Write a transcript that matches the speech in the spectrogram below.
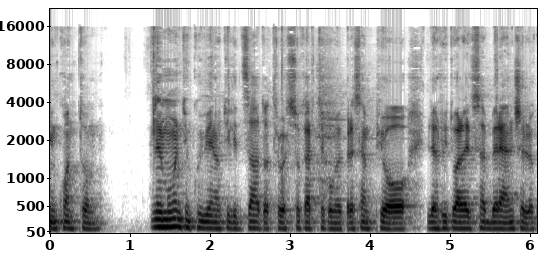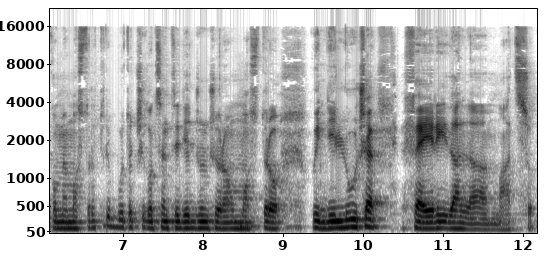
in quanto nel momento in cui viene utilizzato attraverso carte come per esempio il rituale di Cyber Angel come mostro tributo ci consente di aggiungere un mostro quindi in luce Fairy dal mazzo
